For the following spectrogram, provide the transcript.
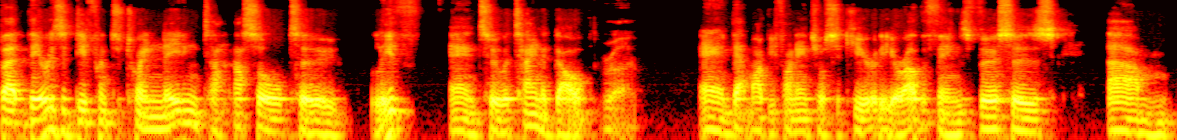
but there is a difference between needing to hustle to live and to attain a goal. Right. And that might be financial security or other things versus um,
